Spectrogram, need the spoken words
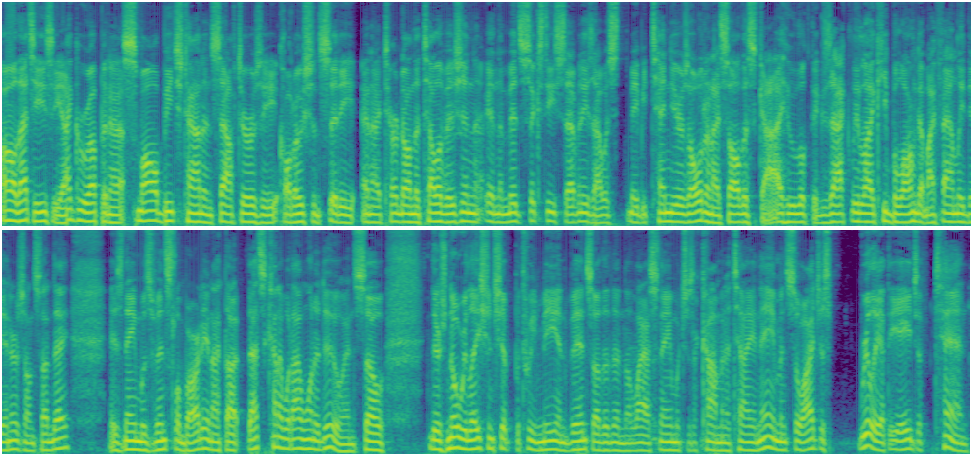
Oh, that's easy. I grew up in a small beach town in South Jersey called Ocean City, and I turned on the television in the mid 60s, 70s. I was maybe 10 years old, and I saw this guy who looked exactly like he belonged at my family dinners on Sunday. His name was Vince Lombardi, and I thought, that's kind of what I want to do. And so there's no relationship between me and Vince other than the last name, which is a common Italian name. And so I just really, at the age of 10,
